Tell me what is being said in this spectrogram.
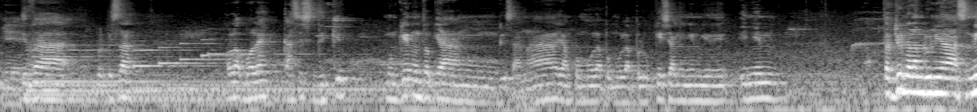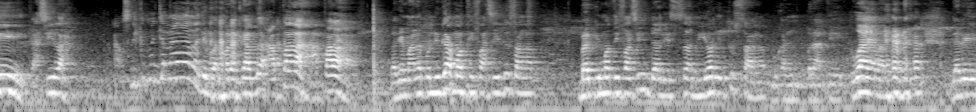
Yes. kita berpisah kalau boleh kasih sedikit mungkin untuk yang di sana yang pemula-pemula pelukis yang ingin ingin terjun dalam dunia seni kasihlah. Sedikit jangan aja buat mereka tuh apalah apalah. Bagaimanapun juga motivasi itu sangat bagi motivasi dari senior itu sangat bukan berarti tua ya. Pak dari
